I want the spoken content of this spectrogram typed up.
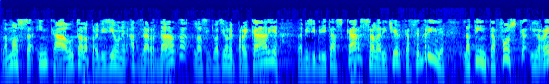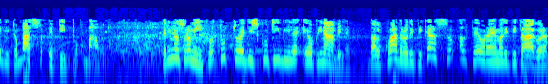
la mossa incauta, la previsione azzardata, la situazione precaria, la visibilità scarsa, la ricerca febbrile, la tinta fosca, il reddito basso e Pippo Baudo. Per il nostro amico tutto è discutibile e opinabile, dal quadro di Picasso al teorema di Pitagora,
